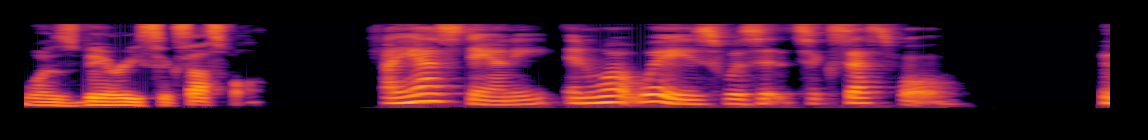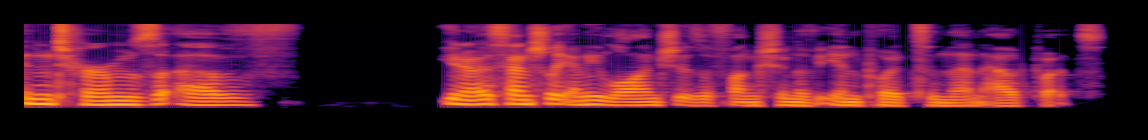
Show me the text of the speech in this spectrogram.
was very successful. I asked Danny, in what ways was it successful? In terms of, you know, essentially any launch is a function of inputs and then outputs.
